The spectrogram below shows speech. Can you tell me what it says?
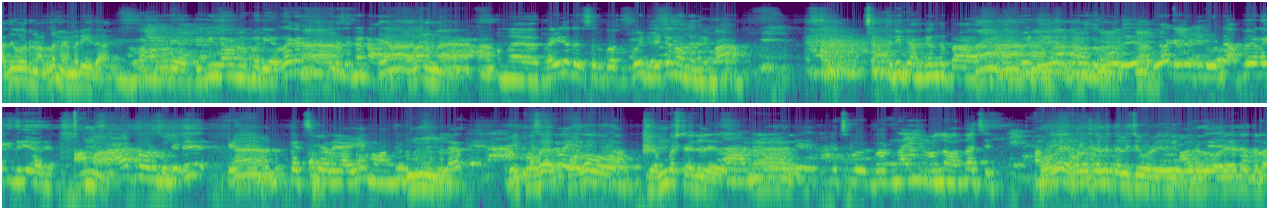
அது ஒரு நல்ல மெமரி தான். ஏன்னா அதெல்லாம் நம்ம நம்ம ரிசர்வ் பார்த்து போயிட்டு ரிட்டர்ன் வந்தோம் தெரியுமா? திருப்பி ஆ, ஆ, போயிட்டு வந்த ரோடு. அதுதான் கல்லூரி ரோடு அப்ப எனக்கு தெரியாது. ஆமா. ரோடு சொல்லிட்டு டச் வேலையாகி புகை ரொம்ப ஸ்ட்ரகிள் வந்தாச்சு. புகை எவ்வளவு தள்ளு தள்ளிச்சு ஒரு ஒரு ஒரு இடத்துல.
